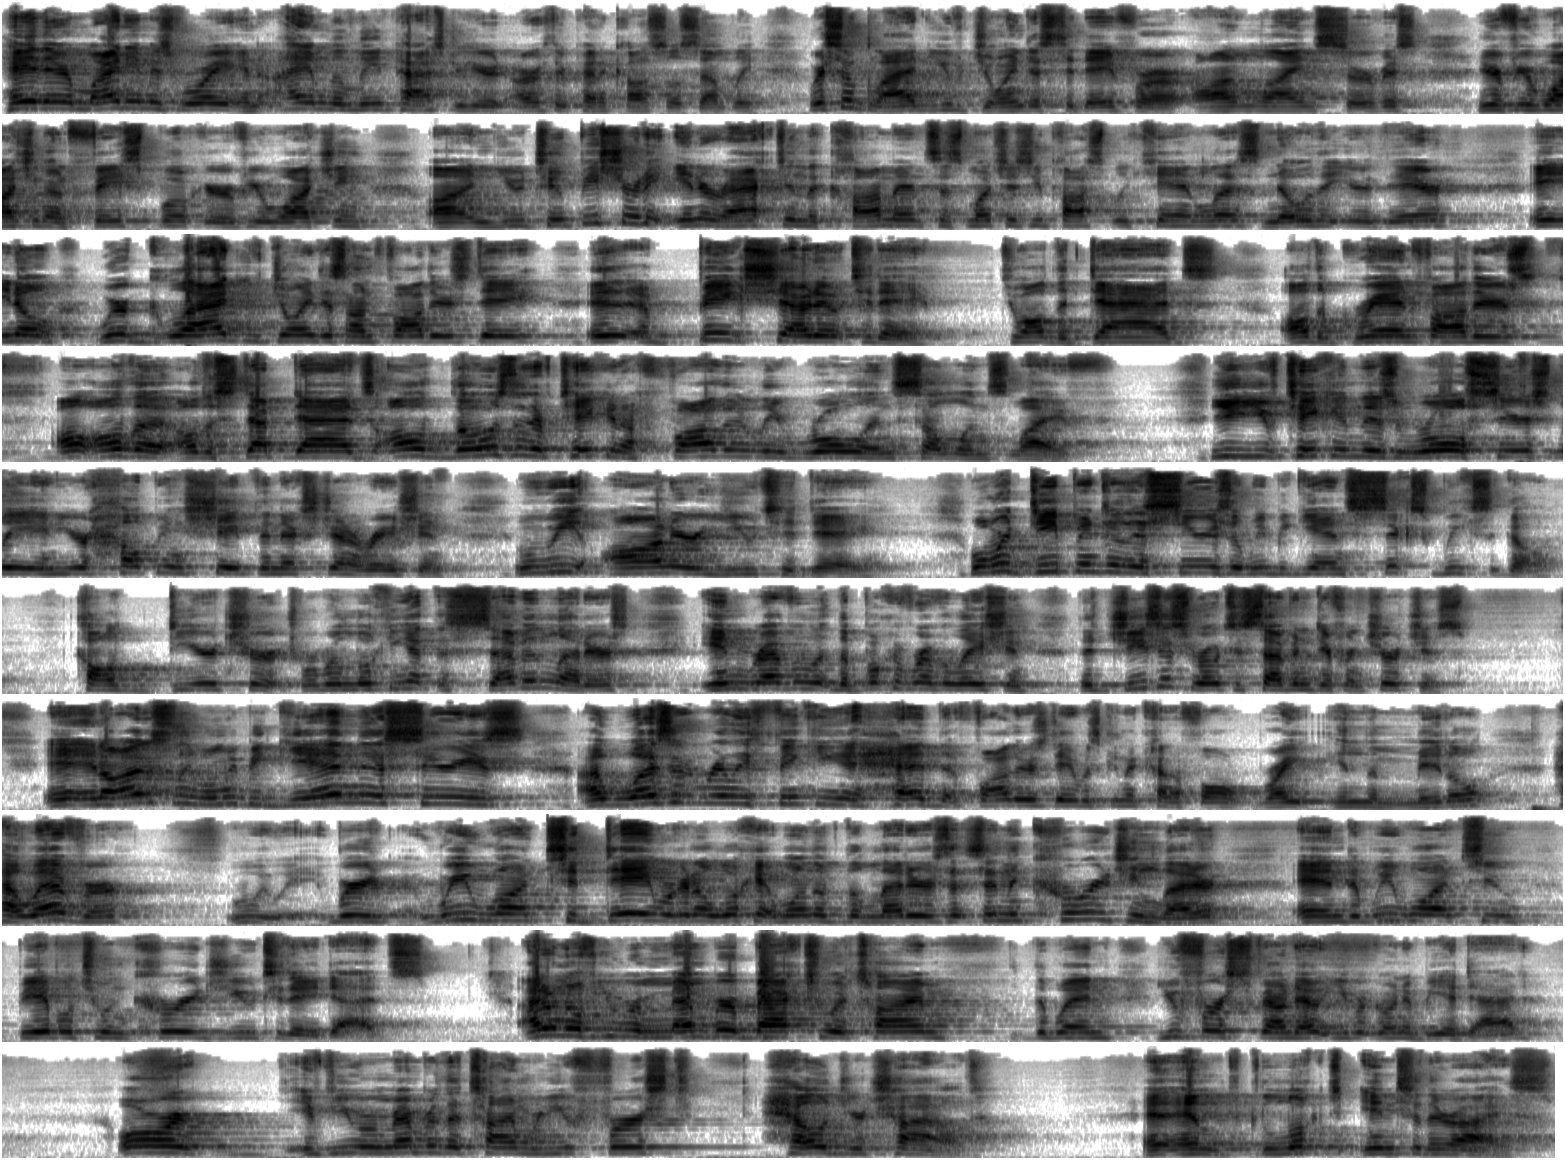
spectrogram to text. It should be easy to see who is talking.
Speaker 1: Hey there, my name is Roy, and I am the lead pastor here at Arthur Pentecostal Assembly. We're so glad you've joined us today for our online service. If you're watching on Facebook or if you're watching on YouTube, be sure to interact in the comments as much as you possibly can. Let us know that you're there. And, you know, we're glad you've joined us on Father's Day. A big shout out today to all the dads, all the grandfathers, all, all the, all the stepdads, all those that have taken a fatherly role in someone's life. You, you've taken this role seriously and you're helping shape the next generation. We honor you today. Well, we're deep into this series that we began six weeks ago called Dear Church, where we're looking at the seven letters in Revel- the book of Revelation that Jesus wrote to seven different churches. And, and honestly, when we began this series, I wasn't really thinking ahead that Father's Day was going to kind of fall right in the middle. However, we're, we want today, we're going to look at one of the letters that's an encouraging letter, and we want to be able to encourage you today, dads. I don't know if you remember back to a time when you first found out you were going to be a dad, or if you remember the time where you first held your child and, and looked into their eyes.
